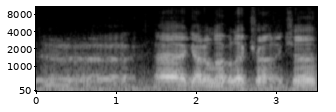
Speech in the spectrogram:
Uh, I gotta love electronics, huh?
